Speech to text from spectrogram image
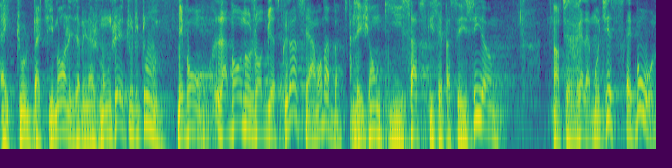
avec tout le bâtiment, les aménagements que j'ai, tout, tout, tout. Mais bon, la vente aujourd'hui à ce prix-là, c'est invendable. Les gens qui savent ce qui s'est passé ici, là, n'en tireraient la moitié, ce serait beau.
